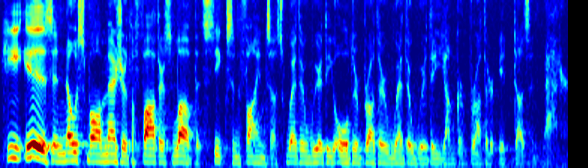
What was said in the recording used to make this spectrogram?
He is, in no small measure, the Father's love that seeks and finds us, whether we're the older brother, whether we're the younger brother, it doesn't matter.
